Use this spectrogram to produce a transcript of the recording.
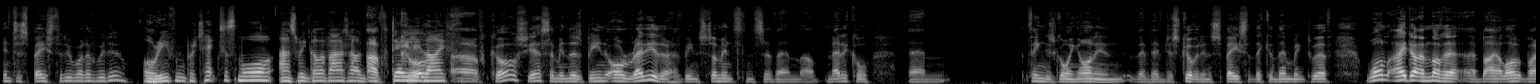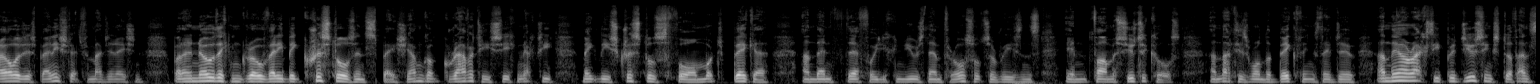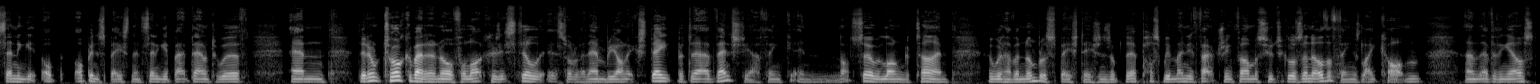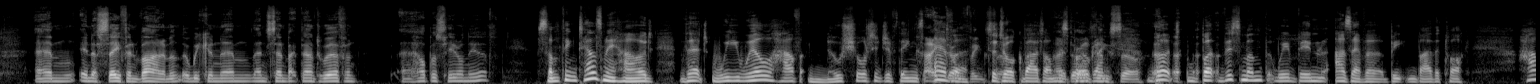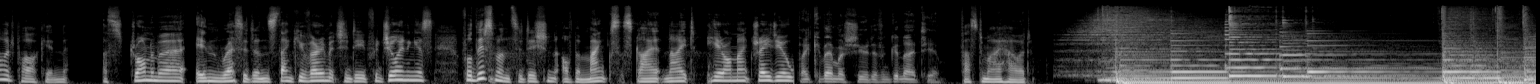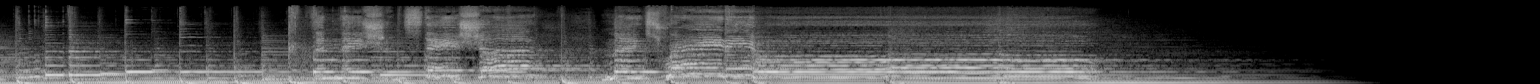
into space to do whatever we do. or even protect us more as we go about our Of daily course, life. Of course, yes. I mean, there's been already there have been some instances of, um, of medical um, things going on in that they've discovered in space that they can then bring to Earth. One, I I'm not a, a biolo- biologist by any stretch of imagination, but I know they can grow very big crystals in space. You haven't got gravity, so you can actually make these crystals form much bigger, and then therefore you can use them for all sorts of reasons in pharmaceuticals. And that is one of the big things they do. And they are actually producing stuff and sending it up up in space and then sending it back down to Earth. Um, they don't talk about it an awful lot because it's still it's sort of an embryonic state, but uh, eventually, I think in not so long a time, we'll have a number of space stations up there, possibly manufacturing pharmaceuticals and other things like cotton and everything else um, in a safe environment that we can um, then send back down to Earth and uh, help us here on the Earth. Something tells me, Howard, that we will have no shortage of things I ever to so. talk about on I this don't program. think so. but but this month we've been, as ever, beaten by the clock. Howard Parkin, astronomer in residence. Thank you very much indeed for joining us for this month's edition of the Manx Sky at Night here on Manx Radio. Thank you very much, Judith, and good night to you. Faster my Howard. The Nation Station, Manx Radio.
